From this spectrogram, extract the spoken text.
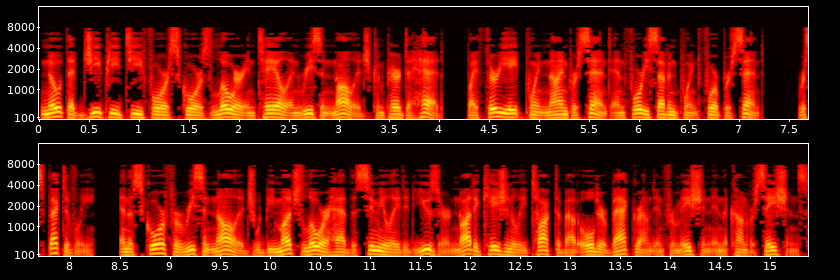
Note that GPT 4 scores lower in tail and recent knowledge compared to head, by 38.9% and 47.4%, respectively, and the score for recent knowledge would be much lower had the simulated user not occasionally talked about older background information in the conversations.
